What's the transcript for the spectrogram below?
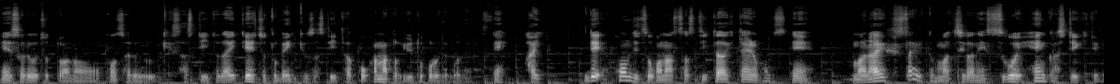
えーそれをちょっとあの、コンサル受けさせていただいて、ちょっと勉強させていただこうかなというところでございますね。はい。で、本日お話しさせていただきたいのがですね、まあ、ライフスタイルと街がね、すごい変化してきてる、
